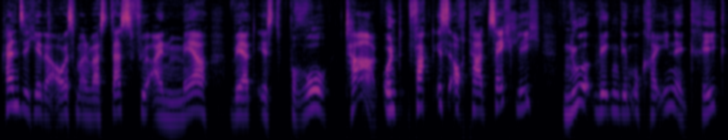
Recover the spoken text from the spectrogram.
kann sich jeder ausmalen, was das für ein Mehrwert ist pro Tag. Und Fakt ist auch tatsächlich, nur wegen dem Ukraine-Krieg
